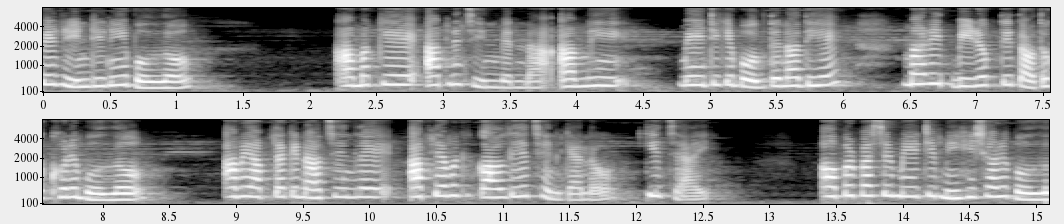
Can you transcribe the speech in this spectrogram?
ফের রিনরি নিয়ে বলল, আমাকে আপনি চিনবেন না। আমি মেয়েটিকে বলতে না দিয়ে মারিত বিরক্তি ততক্ষণে বলল, আমি আপনাকে না চিনলে আপনি আমাকে কল দিয়েছেন কেন? কি চাই? অপর পাশের মেয়েটি মিহিসরে বলল,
